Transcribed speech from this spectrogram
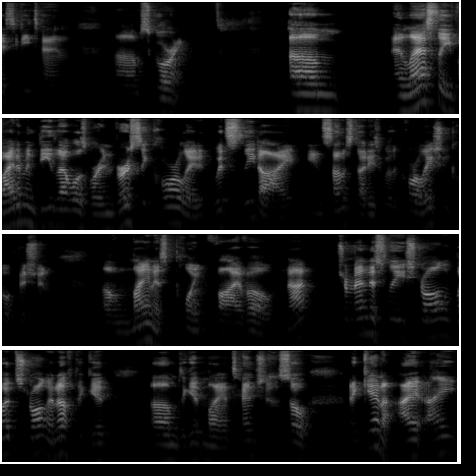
ICD-10 um, scoring. Um, and lastly, vitamin D levels were inversely correlated with SLEDAI in some studies with a correlation coefficient of minus 0.50. Not tremendously strong, but strong enough to get um, to get my attention. So again, I, I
